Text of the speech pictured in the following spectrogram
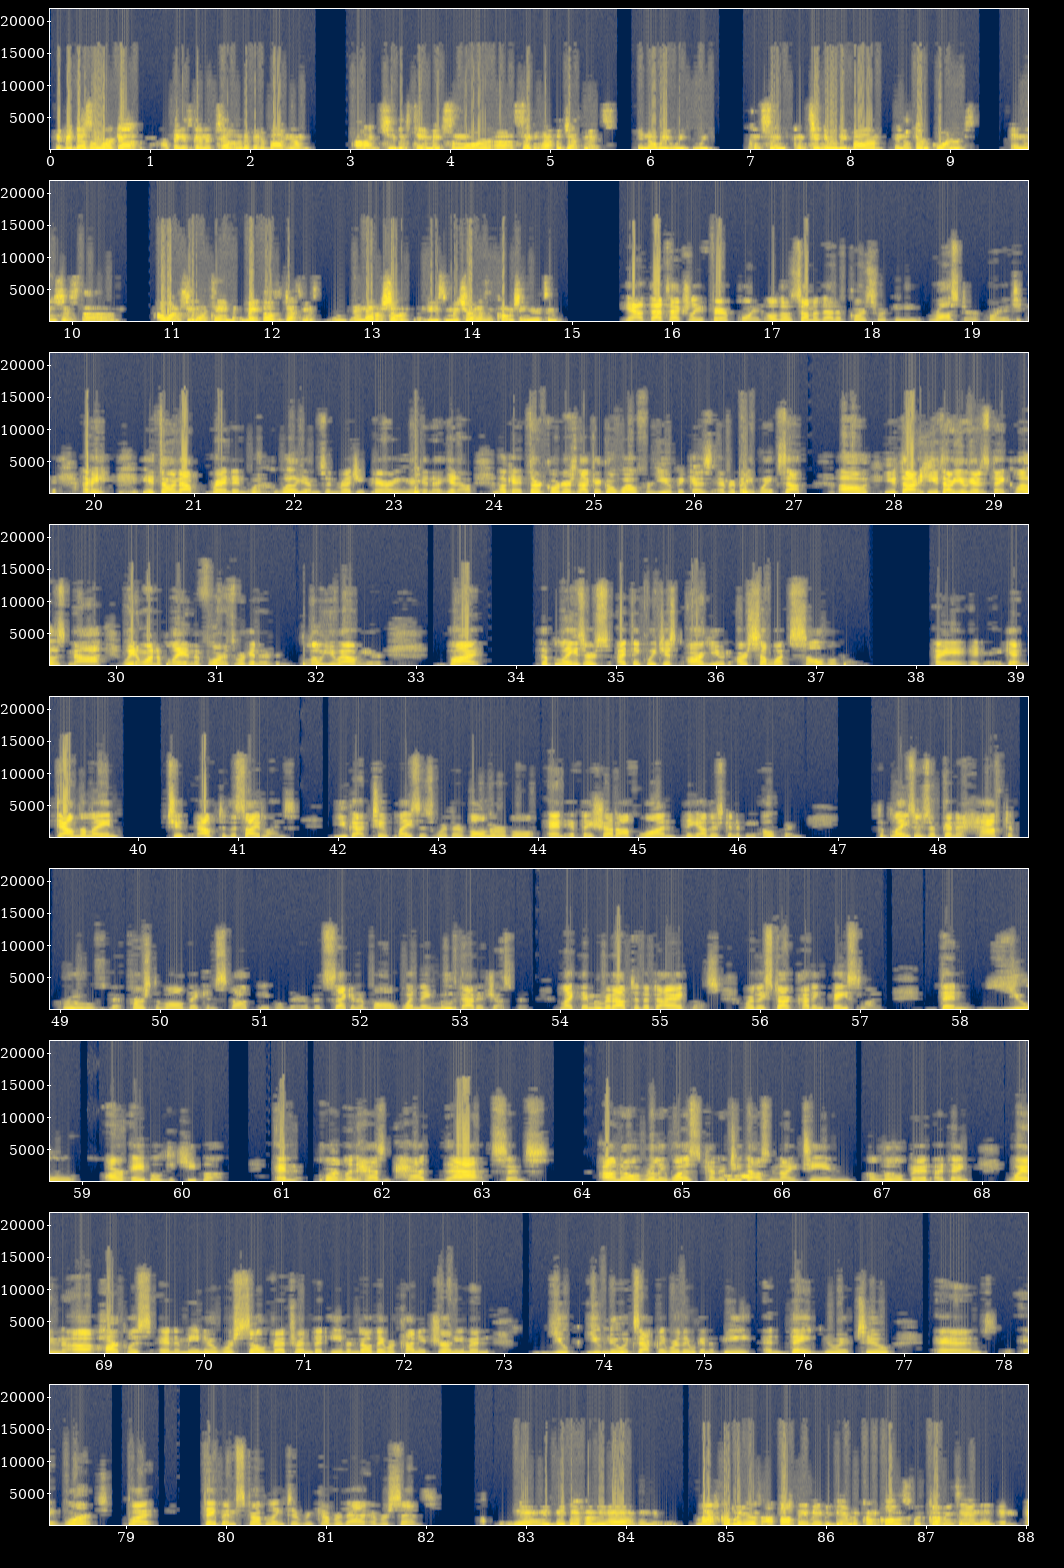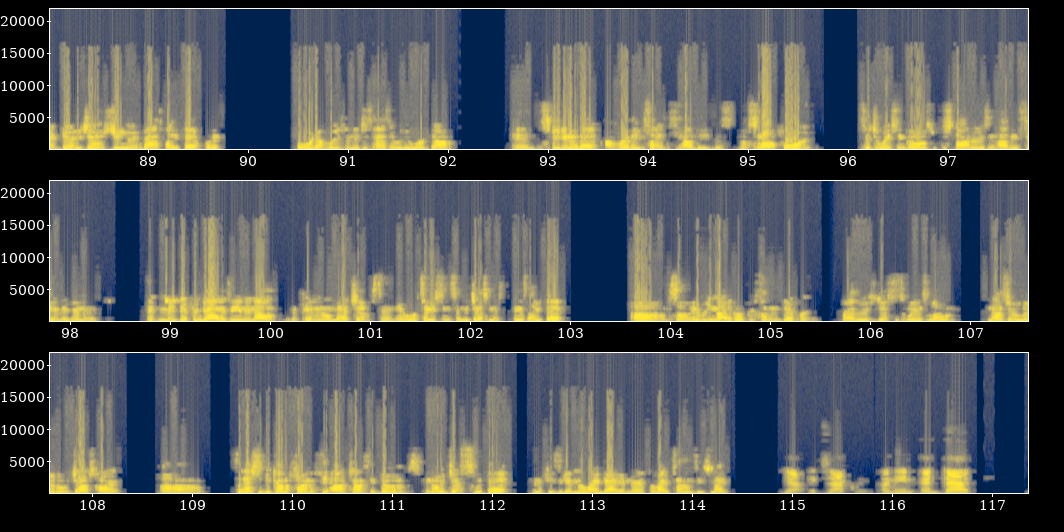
if it doesn't work out, I think it's going to tell a little bit about him. I like to see this team make some more uh, second half adjustments. You know, we we we continu- continually bomb, you know, third quarters, and it's just uh, I want to see that team make those adjustments, and that'll show if he's mature as a coach in year two. Yeah, that's actually a fair point. Although some of that, of course, would be roster oriented. I mean, you're throwing out Brandon w- Williams and Reggie Perry. You're gonna, you know, okay, third quarter is not gonna go well for you because everybody wakes up. Oh, you thought you thought you were gonna stay close? Nah, we don't want to play in the fourth. We're gonna blow you out here. But the Blazers, I think we just argued, are somewhat solvable. I mean, it, again, down the lane to out to the sidelines you got two places where they're vulnerable, and if they shut off one, the other's going to be open. The Blazers are going to have to prove that, first of all, they can stop people there, but second of all, when they move that adjustment, like they move it out to the diagonals, or they start cutting baseline, then you are able to keep up. And Portland hasn't had that since, I don't know, it really was kind of 2019 a little bit, I think when uh, Harkless and Aminu were so veteran that even though they were kind of journeymen, you you knew exactly where they were going to be, and they knew it too, and it worked. But they've been struggling to recover that ever since. Yeah, they, definitely have. And last couple of years, I thought they maybe be able to come close with Covington and, and, and Derrick Jones Jr. and guys like that, but for whatever reason, it just hasn't really worked out. And speaking of that, I'm really excited to see how the, the small forward situation goes with the starters and how they say they're going to implement different guys in and out depending on matchups and, and rotations and adjustments, things like that. Um, so every night it'll be something different, whether it's Justice Winslow, Nassir Little, Josh Hart. Uh, so that should be kind of fun to see how Chauncey Billups, you know, adjusts with that and if he's getting the right guy in there at the right times each night. Yeah, exactly. I mean, and that,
